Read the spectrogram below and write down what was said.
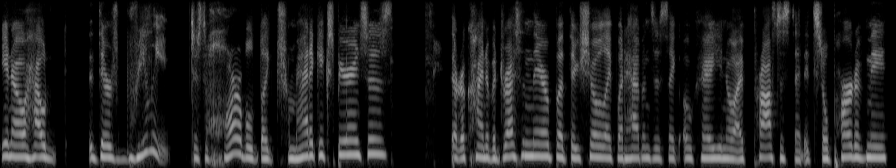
you know how there's really just horrible like traumatic experiences that are kind of addressed in there, but they show like what happens is like okay, you know I've processed it, it's still part of me,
